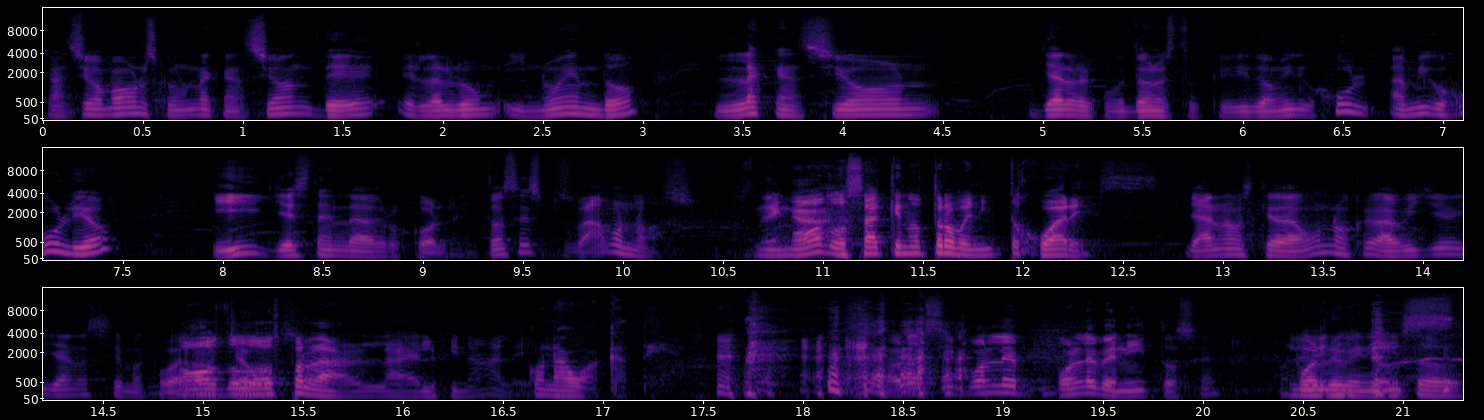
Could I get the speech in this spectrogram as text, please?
Canción, vámonos con una canción de el álbum Innuendo. La canción ya la recomendó nuestro querido amigo, Jul- amigo Julio y ya está en la agrocola. Entonces, pues vámonos. Pues ni modo, saquen otro Benito Juárez. Ya nos queda uno, creo. A Ville ya no se me acabaron. Dos, dos, para la- la- el final. eh. Con aguacate. Ahora sí, ponle, ponle Benitos, ¿eh? Ponle.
